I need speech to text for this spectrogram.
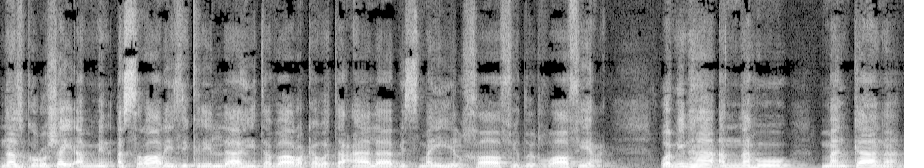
نذكر شيئا من أسرار ذكر الله تبارك وتعالى باسميه الخافض الرافع ومنها أنه من كان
